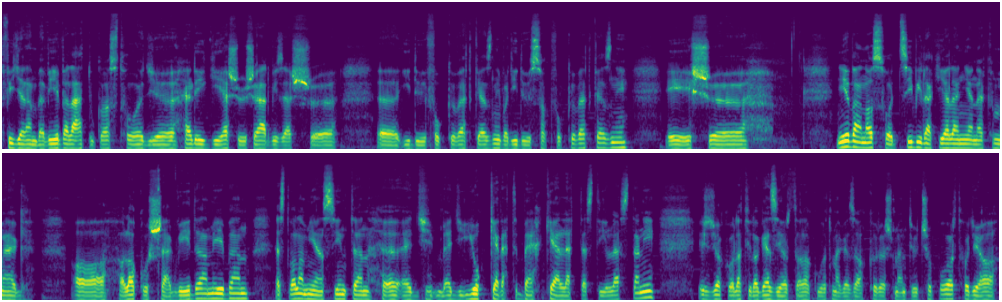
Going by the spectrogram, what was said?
figyelembe véve láttuk azt, hogy eléggé esős, árvizes idő fog következni, vagy időszak fog következni, és nyilván az, hogy civilek jelenjenek meg a, a lakosság védelmében. Ezt valamilyen szinten egy, egy jogkeretbe kellett ezt illeszteni, és gyakorlatilag ezért alakult meg ez a körös mentőcsoport, hogy a,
